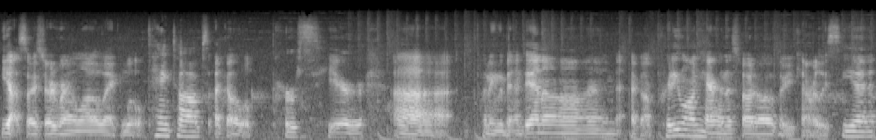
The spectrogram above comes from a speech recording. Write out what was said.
yeah, so I started wearing a lot of like little tank tops. I've got a little purse here. Uh, putting the bandana on. I've got pretty long hair in this photo, though you can't really see it.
